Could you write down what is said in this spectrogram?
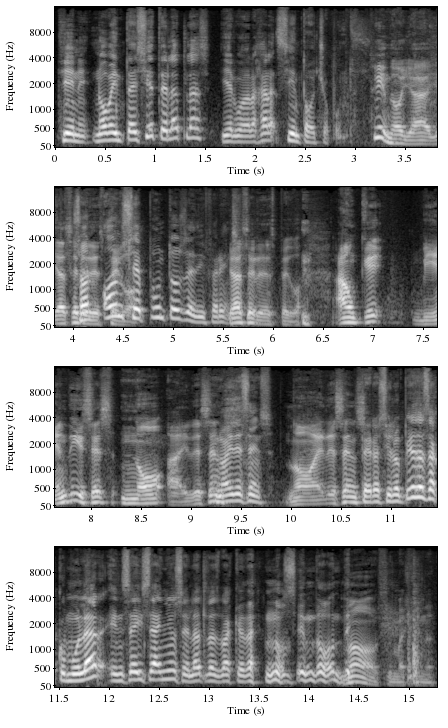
Tiene 97 el Atlas y el Guadalajara 108 puntos. Sí, no, ya, ya se le despegó. 11 puntos de diferencia. Ya se le despegó. Aunque, bien dices, no hay descenso. No hay descenso. No hay descenso. Pero si lo empiezas a acumular, en seis años el Atlas va a quedar no sé en dónde. No, pues imagínate.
